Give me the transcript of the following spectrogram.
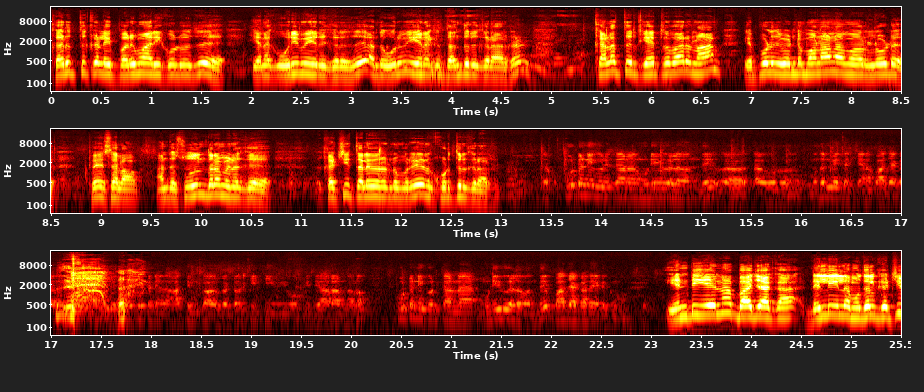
கருத்துக்களை பரிமாறிக்கொள்வது எனக்கு உரிமை இருக்கிறது. அந்த உரிமை எனக்கு தந்திருக்கிறார்கள். களத்திற்கு ஏற்றவாறு நான் எப்பொழுது வேண்டுமானாலும் அவர்களோடு பேசலாம். அந்த சுதந்திரம் எனக்கு கட்சி தலைவர் என்ற முறையில் எனக்கு கொடுத்திருக்கிறார்கள். கூட்டணி குறித்தான முடிவுகளை வந்து ஒரு முதன்மை கட்சியான பாஜக தான் எடுக்கும். கூட்டணி அது அதிமுக இருக்கட்டும் டிடிவி ஓபிசி யாரா இருந்தாலும் கூட்டணி குறித்தான முடிவுகளை வந்து பாஜக தான் எடுக்குமா? என்டிஏனா பாஜக டெல்லியில் முதல் கட்சி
